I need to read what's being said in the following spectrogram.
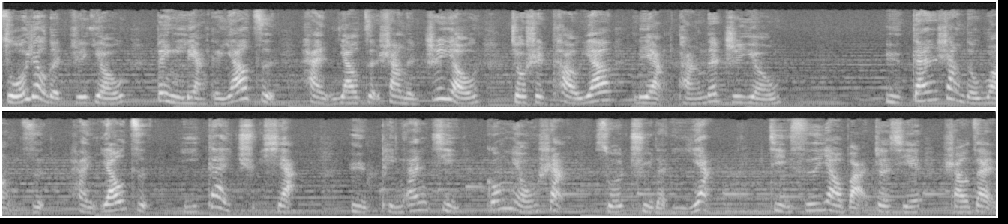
所有的脂油，并两个腰子和腰子上的脂油，就是靠腰两旁的脂油，与肝上的网子和腰子一概取下，与平安祭公牛上所取的一样。祭司要把这些烧在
